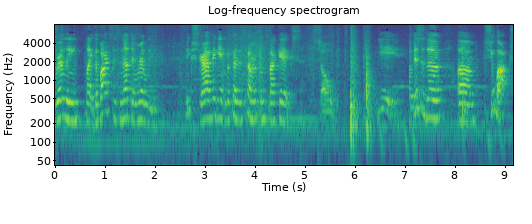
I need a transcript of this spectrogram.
really, like the box is nothing really extravagant because it's coming from StockX. So, yeah. This is the um, shoe box.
